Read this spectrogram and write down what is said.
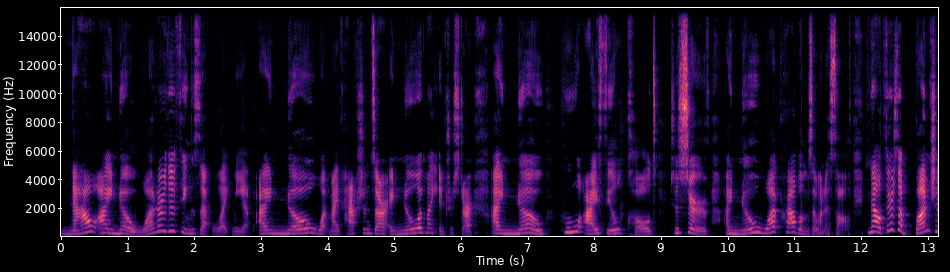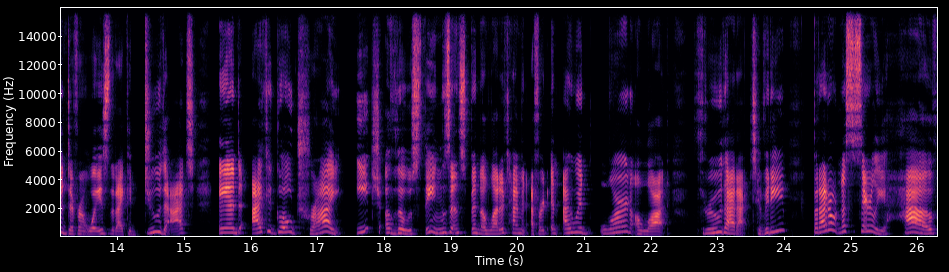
now I know what are the things that light me up. I know what my passions are. I know what my interests are. I know who I feel called to serve. I know what problems I want to solve. Now, there's a bunch of different ways that I could do that, and I could go try each of those things and spend a lot of time and effort, and I would learn a lot through that activity, but I don't necessarily have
